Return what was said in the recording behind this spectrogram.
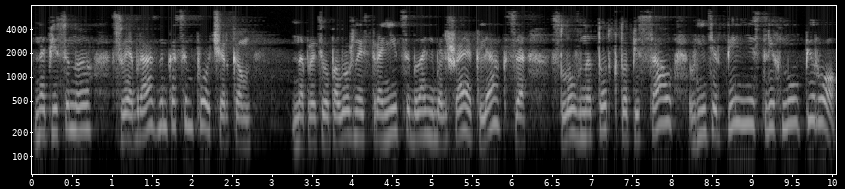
написанную своеобразным косым почерком. На противоположной странице была небольшая клякса, словно тот, кто писал, в нетерпении стряхнул перо.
